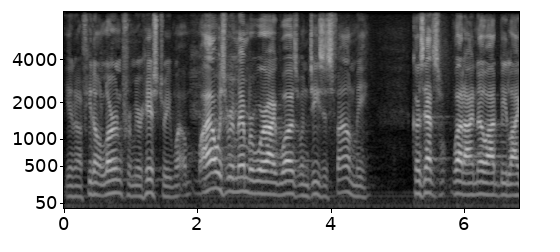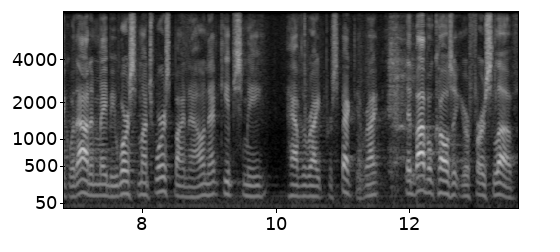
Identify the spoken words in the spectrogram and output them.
You know, if you don't learn from your history, well, I always remember where I was when Jesus found me because that's what I know I'd be like without him, maybe worse, much worse by now, and that keeps me have the right perspective, right? The Bible calls it your first love.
